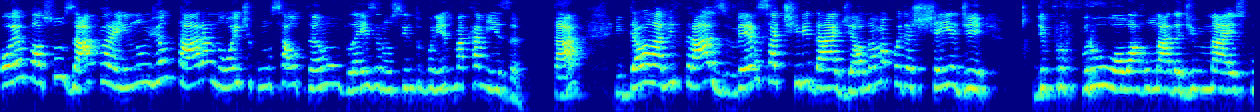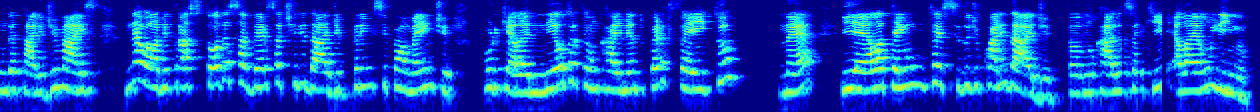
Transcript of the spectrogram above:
ou eu posso usar para ir num jantar à noite com um saltão, um blazer, um cinto bonito, uma camisa, tá? Então ela me traz versatilidade, ela não é uma coisa cheia de de frufru ou arrumada demais, com detalhe demais. Não, ela me traz toda essa versatilidade, principalmente porque ela é neutra, tem um caimento perfeito, né? E ela tem um tecido de qualidade. Então, no caso, essa aqui, ela é um linho.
